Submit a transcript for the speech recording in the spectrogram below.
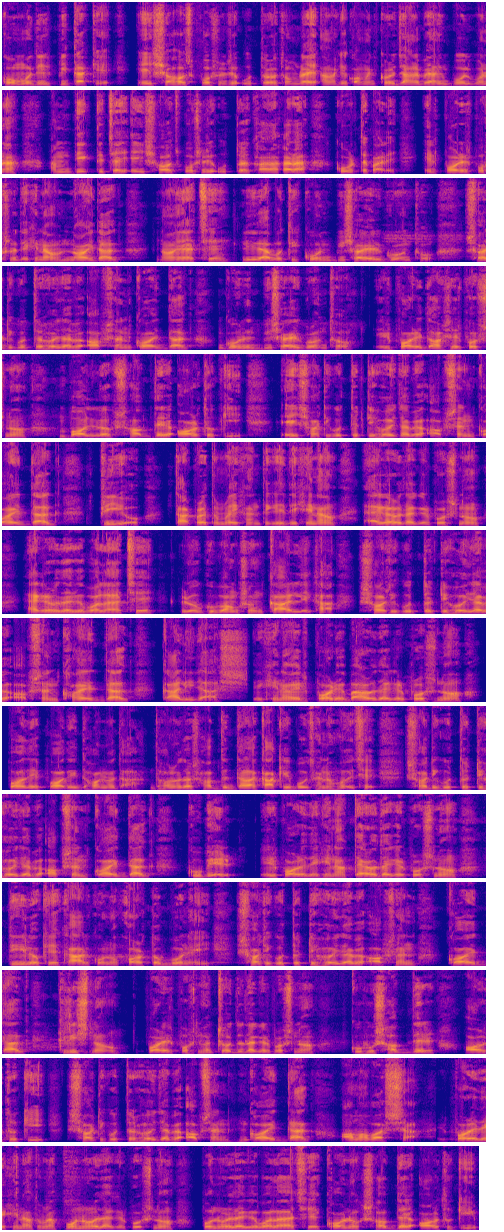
কৌমুদীর পিতাকে? এই সহজ প্রশ্নটির উত্তরও তোমরাই আমাকে কমেন্ট করে জানাবে, আমি বলব না। আমি দেখতে চাই এই সহজ প্রশ্নটির উত্তর কারা কারা করতে পারে। এর পরের প্রশ্ন দেখে নাও, নয় দাগ। নয় আছে, লীলাবতী কোন বিষয়ের গ্রন্থ? সঠিক উত্তর হয়ে যাবে অপশান কয়ের দাগ, গণিত বিষয়ের গ্রন্থ। এরপরে দশের প্রশ্ন, বল্লভ শব্দের অর্থ কী? এই সঠিক উত্তরটি হয়ে যাবে অপশান কয়ের দাগ, প্রিয়। তারপরে তোমরা এখান থেকে দেখে নাও এগারো দাগের প্রশ্ন। এগারো দাগে বলা আছে, রঘুবংশম কার লেখা? সঠিক উত্তরটি হয়ে যাবে অপশান খয়ের দাগ কালিদাস। দেখে নাও এর পরে বারো দাগের প্রশ্ন, পদে পদে ধনদা। ধনদা শব্দের দ্বারা কাকে বোঝানো হয়েছে? সঠিক উত্তরটি হয়ে যাবে অপশান কয়ের দাগ কুবের। এরপরে দেখে নাও তেরো দাগের প্রশ্ন, ত্রিলোকে কার কোনো কর্তব্য নেই? সঠিক উত্তরটি হয়ে যাবে অপশান কয়ের দাগ কৃষ্ণ। পরের প্রশ্ন হচ্ছে চোদ্দ দাগের প্রশ্ন, কুহু শব্দের অর্থ কী? সঠিক উত্তর হয়ে যাবে অপশান গয়ের দাগ, অমাবস্যা। এরপরে দেখে নাও তোমরা পনেরো দাগের প্রশ্ন। পনেরো দাগে বলা আছে কনক শব্দের অর্থ কী?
